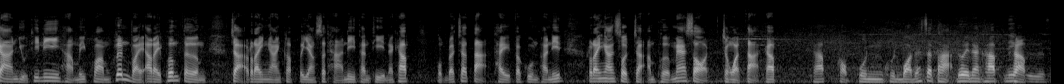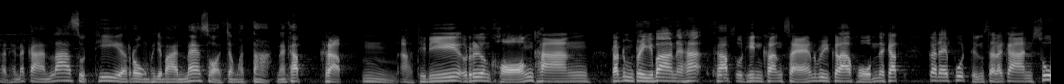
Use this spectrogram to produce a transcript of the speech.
การณ์อยู่ที่นี่หากมีความเคลื่อนไหวอะไรเพิ่มเติม จะรายงานกลับไปยังสถานีทันทีนะครับ ผมรัชตะไทยตระกูลพาณิชย์รายงานสดจากอำเภอแม่สอดจังหวัดตากครับ ครับ ขอบคุณคุณบอลรัชตะด้วยนะครับ นี่ครับคือสถานการณ์ล่าสุดที่โรงพยาบาลแม่สอดจังหวัดตากนะครับ ครับอืมอะทีนี้เรื่องของทางรัฐมนตรีบ้างนะฮะครับณสุทินคลังแสงรีกลาโหมนะครับ ก็ได้พูดถึงสถานการณ์สู้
